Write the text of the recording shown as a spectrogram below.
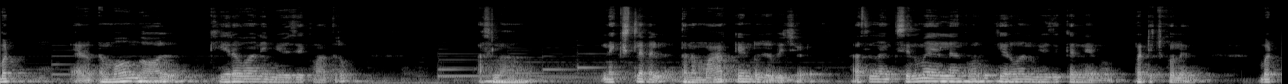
But among all Keeravani music మాత్రం అసలు నెక్స్ట్ లెవెల్ తన మార్క్ ఏంటో చూపించాడు. అసలు నాకు సినిమా వెళ్ళేంత వరకు కీరవాణి మ్యూజిక్ అని నేను పట్టించుకోలేదు. But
